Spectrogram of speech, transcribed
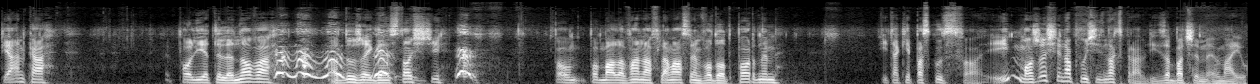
Pianka polietylenowa o dużej gęstości pomalowana flamastrem wodoodpornym i takie paskudztwo. I może się na płciznach sprawdzić. Zobaczymy w maju.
